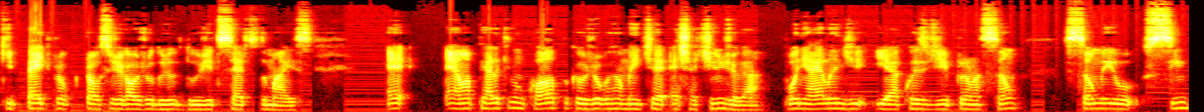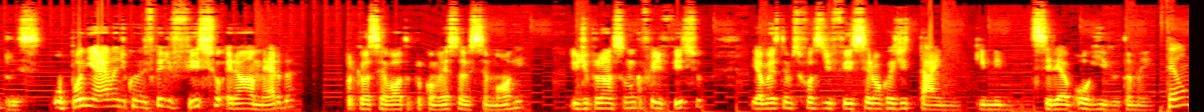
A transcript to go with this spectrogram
que pede pra, pra você jogar o jogo do, do jeito certo e tudo mais. É, é uma piada que não cola porque o jogo realmente é, é chatinho de jogar. Pony Island e a coisa de programação são meio simples. O Pony Island, quando ele fica difícil, ele é uma merda. Porque você volta pro começo, aí você morre. E o de programação nunca fica difícil. E ao mesmo tempo, se fosse difícil, seria uma coisa de time, que me seria horrível também. Tem um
